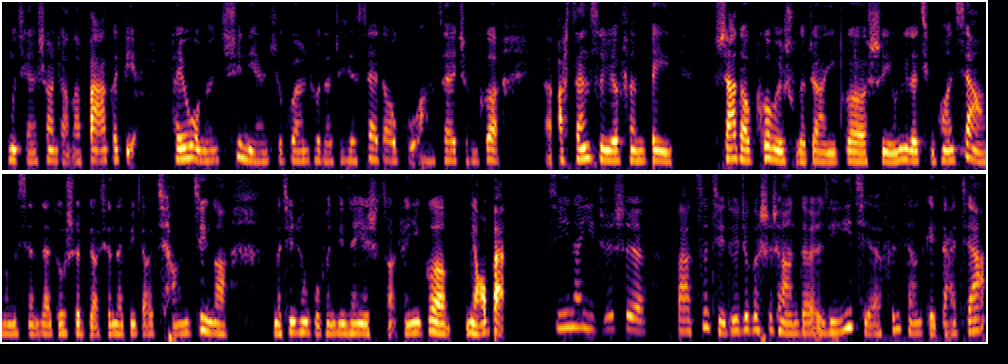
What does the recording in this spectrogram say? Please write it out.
目前上涨了八个点。还有我们去年去关注的这些赛道股啊，在整个呃二三四月份被杀到个位数的这样一个市盈率的情况下，那么现在都是表现的比较强劲啊。那么金城股份今天也是早晨一个秒板。新一呢一直是把自己对这个市场的理解分享给大家，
